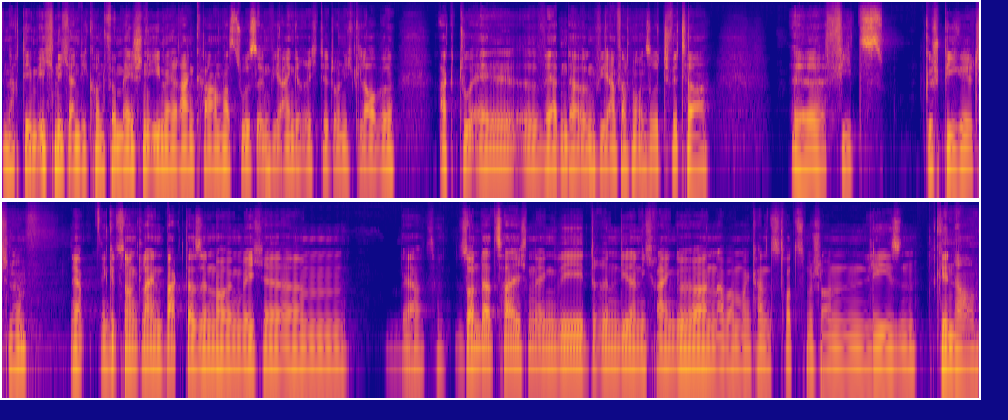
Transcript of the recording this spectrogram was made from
nachdem ich nicht an die Confirmation-E-Mail rankam, hast du es irgendwie eingerichtet und ich glaube, aktuell äh, werden da irgendwie einfach nur unsere Twitter-Feeds gespiegelt. Ne? Ja, da gibt es noch einen kleinen Bug, da sind noch irgendwelche ähm, ja, Sonderzeichen irgendwie drin, die da nicht reingehören, aber man kann es trotzdem schon lesen. Genau.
